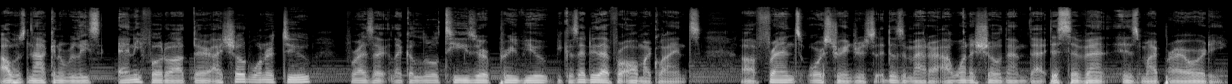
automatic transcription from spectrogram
I was not going to release any photo out there. I showed one or two for as a like a little teaser preview because I do that for all my clients, uh, friends or strangers. It doesn't matter. I want to show them that this event is my priority.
